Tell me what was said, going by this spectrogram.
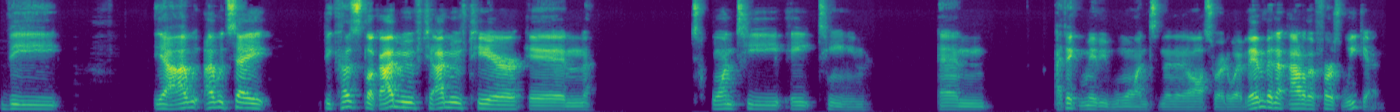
the yeah, I, w- I would say because look, I moved I moved here in 2018, and I think maybe once, and then they lost right away. But they haven't been out of the first weekend.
